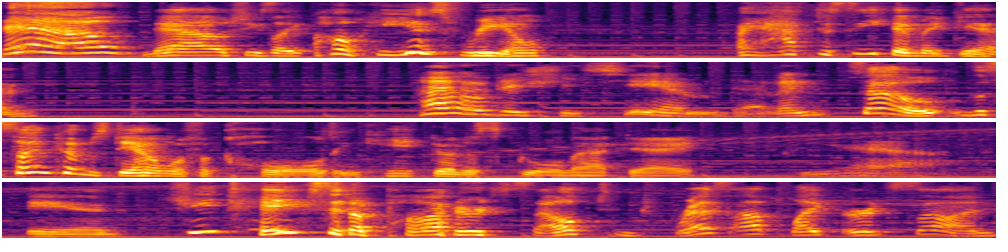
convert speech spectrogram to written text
Now, Now she's like, oh, he is real. I have to see him again. How does she see him, Devin? So the son comes down with a cold and can't go to school that day. Yeah. And she takes it upon herself to dress up like her son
